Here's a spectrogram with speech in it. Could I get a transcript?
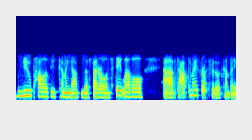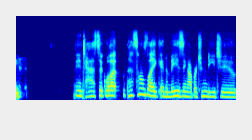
new policies coming down from the federal and state level uh, to optimize growth for those companies? Fantastic. Well, that, that sounds like an amazing opportunity to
